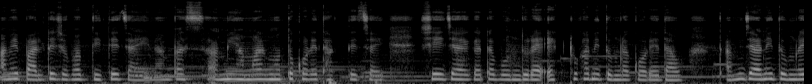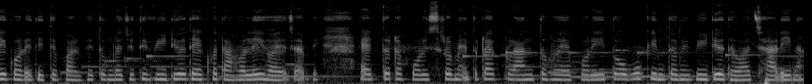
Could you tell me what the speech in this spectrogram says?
আমি পাল্টে জবাব দিতে চাই না। বাস আমি আমার মতো করে থাকতে চাই। সেই জায়গাটা বন্ধুরা একটুখানি তোমরা করে দাও। আমি জানি তোমরাই করে দিতে পারবে। তোমরা যদি ভিডিও দেখো তাহলেই হয়ে যাবে। এতটা পরিশ্রম, এতটা ক্লান্ত হয়ে পড়ি, তবুও কিন্তু আমি ভিডিও দেওয়া ছাড়ি না।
